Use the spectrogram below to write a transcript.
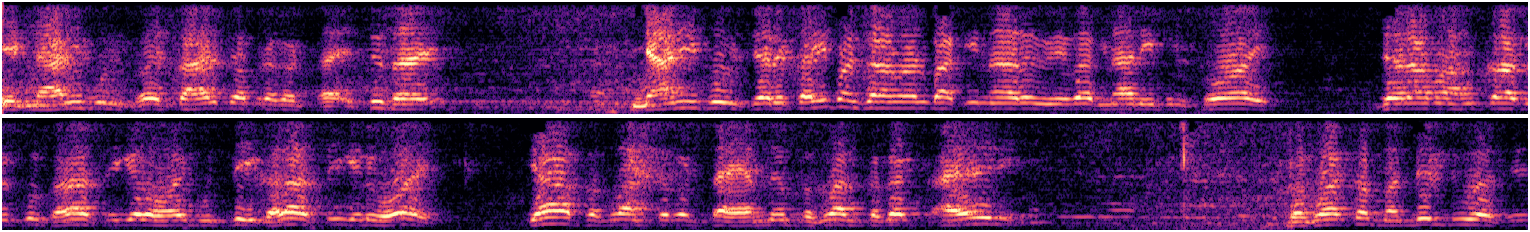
એ જ્ઞાની પુરુષ હોય સારી રીતે પ્રગટ થાય. શું થાય? જ્ઞાની પુરુષ જયારે કઈ પણ જાણવાનું બાકી ના રહ્યું એવા જ્ઞાની પુરુષ હોય જરામાં અહંકાર બિલકુલ ખરાબ થઈ ગયેલો હોય, બુદ્ધિ ખરાબ થઈ ગયેલી હોય, ક્યાં ભગવાન પ્રગટ થાય? એમને ભગવાન પ્રગટ થાય નહીં. ભગવાન તો મંદિર જુએ છે.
